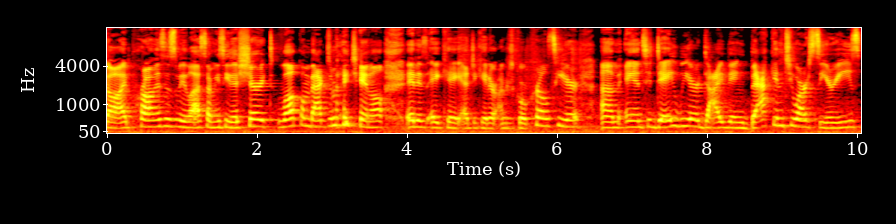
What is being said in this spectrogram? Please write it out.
I promise this will be the last time you see this shirt. Welcome back to my channel. It is AK Educator underscore curls here. Um, and today we are diving back into our series.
